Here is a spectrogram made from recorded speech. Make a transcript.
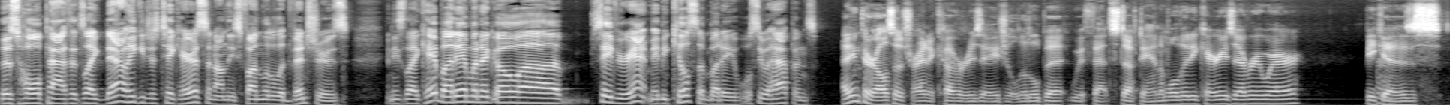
this whole path. It's like now he can just take Harrison on these fun little adventures. And he's like, "Hey buddy, I'm going to go uh save your aunt, maybe kill somebody. We'll see what happens." I think they're also trying to cover his age a little bit with that stuffed animal that he carries everywhere because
